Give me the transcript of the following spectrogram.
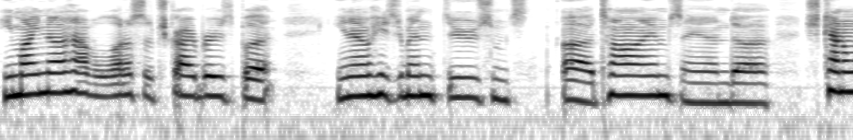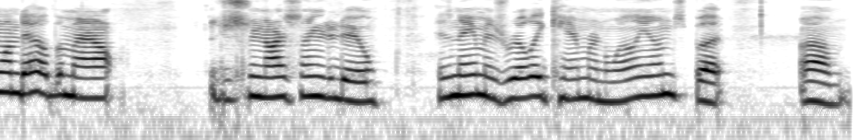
He might not have a lot of subscribers, but you know he's been through some uh, times, and uh, just kind of wanted to help him out. It's just a nice thing to do. His name is really Cameron Williams, but um,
